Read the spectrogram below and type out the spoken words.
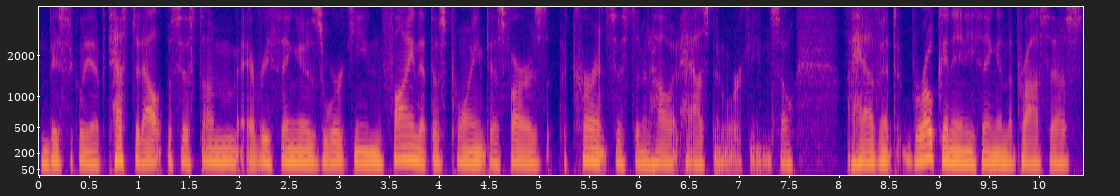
and basically I've tested out the system. Everything is working fine at this point as far as the current system and how it has been working. So I haven't broken anything in the process,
